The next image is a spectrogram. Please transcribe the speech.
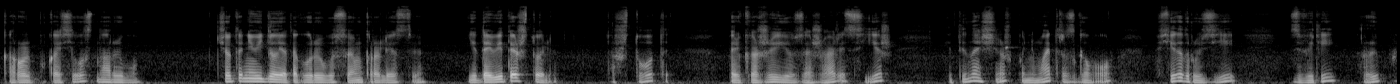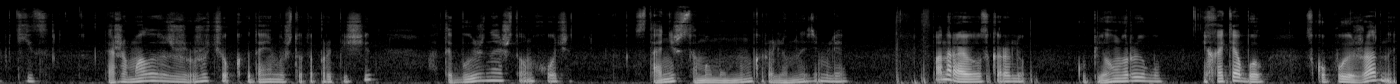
Король покосился на рыбу. Че-то не видел я такой рыбы в своем королевстве. Ядовитая, что ли? Да что ты? Прикажи ее зажарить, съешь, и ты начнешь понимать разговор всех друзей, зверей, рыб и птиц. Даже малый жучок когда-нибудь что-то пропищит, а ты будешь знать, что он хочет. Станешь самым умным королем на земле. Понравилось королю. Купил он рыбу. И хотя был скупой и жадный,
